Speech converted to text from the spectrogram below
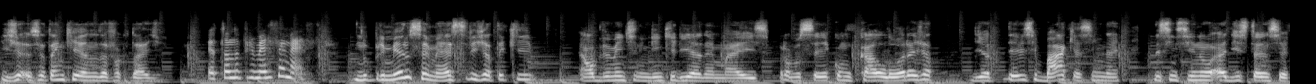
E você tá em que ano da faculdade? Eu tô no primeiro semestre. No primeiro semestre já tem que obviamente ninguém queria, né? Mas para você, como caloura, já, já teve esse baque, assim, né? Desse ensino à distância.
